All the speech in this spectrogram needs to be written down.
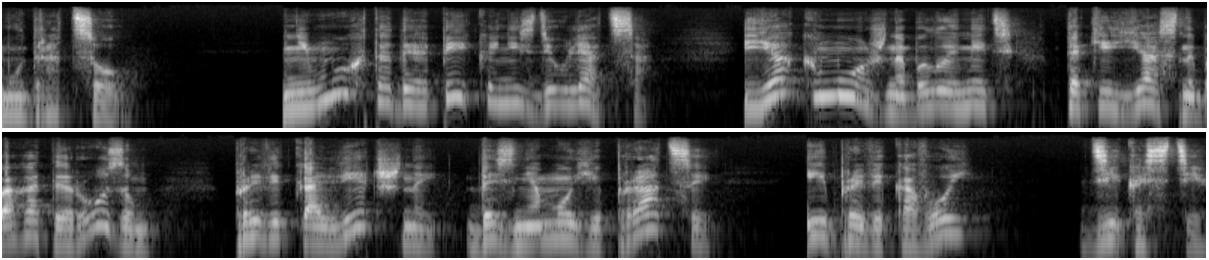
мудрацоў. Не мог тады апейка не здзіўляцца, як можна было мець такі ясны багаты розум пры векавечнай да знямогі працы і пры векавой дзікасці.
